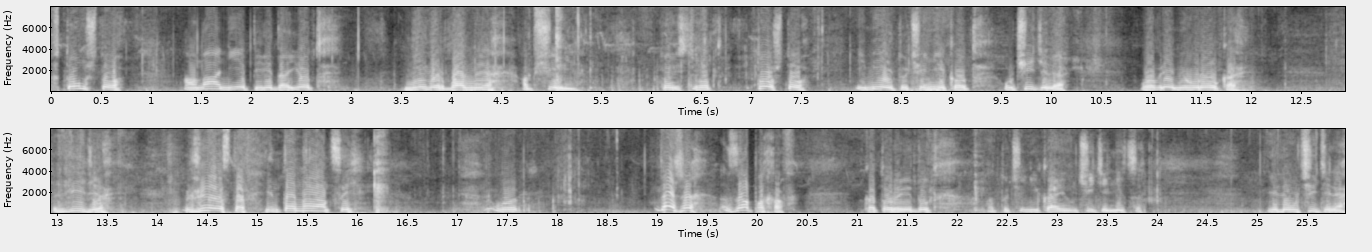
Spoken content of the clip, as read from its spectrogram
в том, что она не передает невербальное общение. То есть вот то, что имеет ученик от учителя во время урока в виде жестов, интонаций, вот, даже запахов, которые идут от ученика и учительницы или учителя.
